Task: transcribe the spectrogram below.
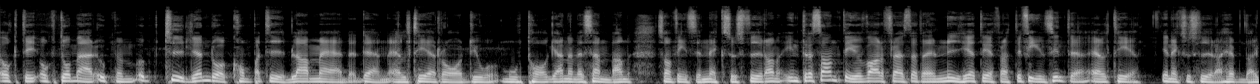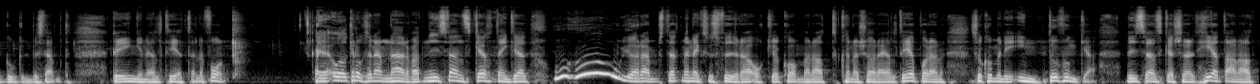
och, de, och de är uppen, upp, tydligen då kompatibla med den LT-radiomottagaren eller sändaren som finns i Nexus 4. Intressant är ju varför ens detta är en nyhet det är för att det finns inte LT i Nexus 4 hävdar Google bestämt. Det är ingen LTE-telefon. Eh, och Jag kan också nämna här för att ni svenskar som tänker att Woho! jag har beställt med Nexus 4 och jag kommer att kunna köra LTE på den. Så kommer det inte att funka. Vi svenskar kör ett helt annat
